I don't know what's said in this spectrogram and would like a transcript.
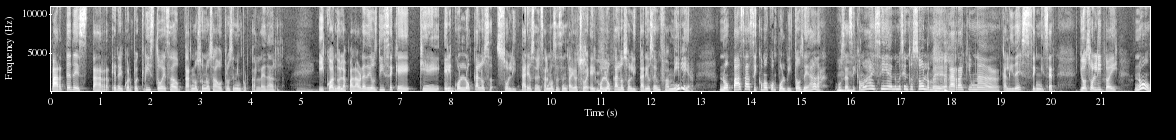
parte de estar en el cuerpo de Cristo es adoptarnos unos a otros sin importar la edad. Y cuando la palabra de Dios dice que, que Él coloca a los solitarios, en el Salmo 68, Él coloca a los solitarios en familia. No pasa así como con polvitos de hada. O sea, así como, ay, sí, ya no me siento solo, me agarra aquí una calidez en mi ser. Yo solito ahí. No,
